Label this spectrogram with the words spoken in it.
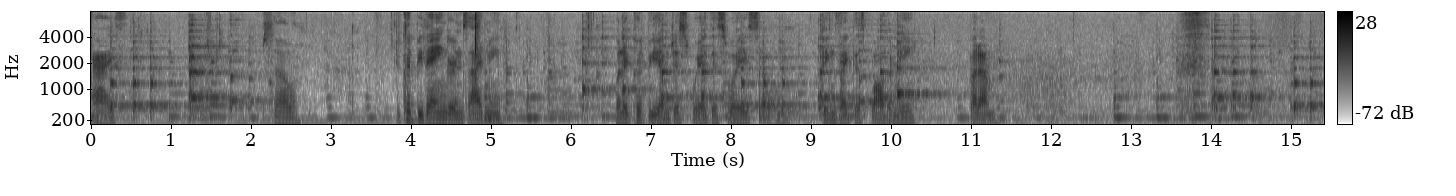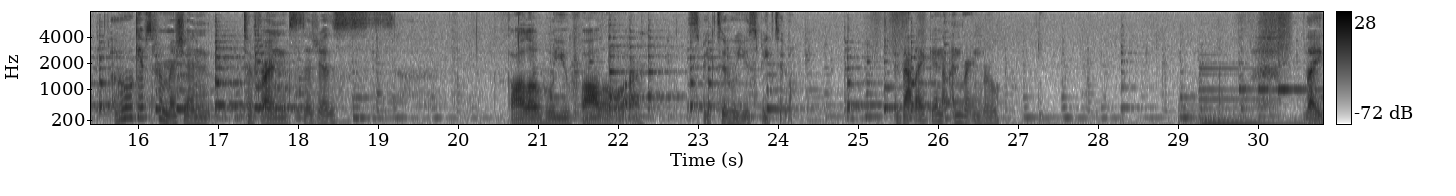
guys. So it could be the anger inside me, but it could be I'm just weird this way, so things like this bother me. But um who gives permission to friends to just follow who you follow or speak to who you speak to? Is that like an unwritten rule? Like,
